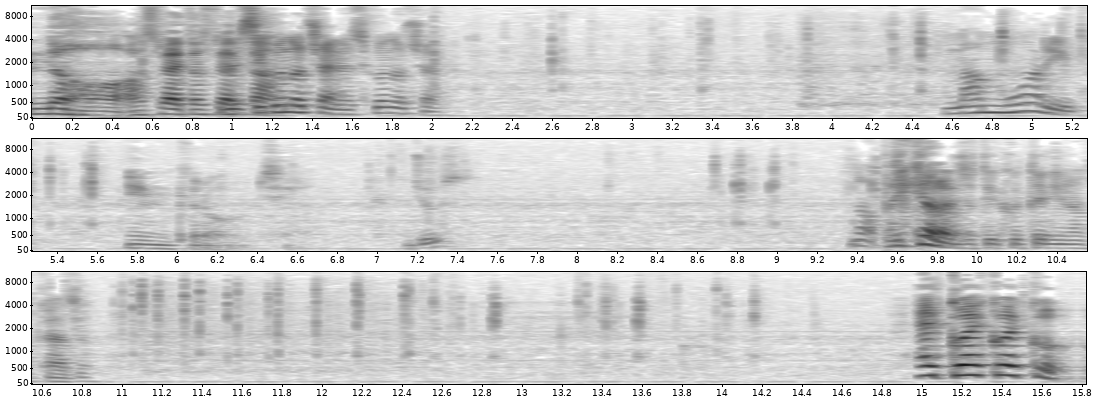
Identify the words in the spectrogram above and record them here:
No, aspetta, aspetta. Nel secondo c'è, nel secondo c'è. Ma muori, Incroci. giusto? No, perché ho lanciato il coltellino a caso? Ecco, ecco, ecco!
